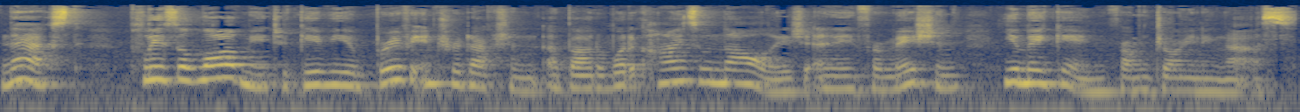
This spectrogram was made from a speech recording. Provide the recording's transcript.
Next, please allow me to give you a brief introduction about what kinds of knowledge and information you may gain from joining us.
